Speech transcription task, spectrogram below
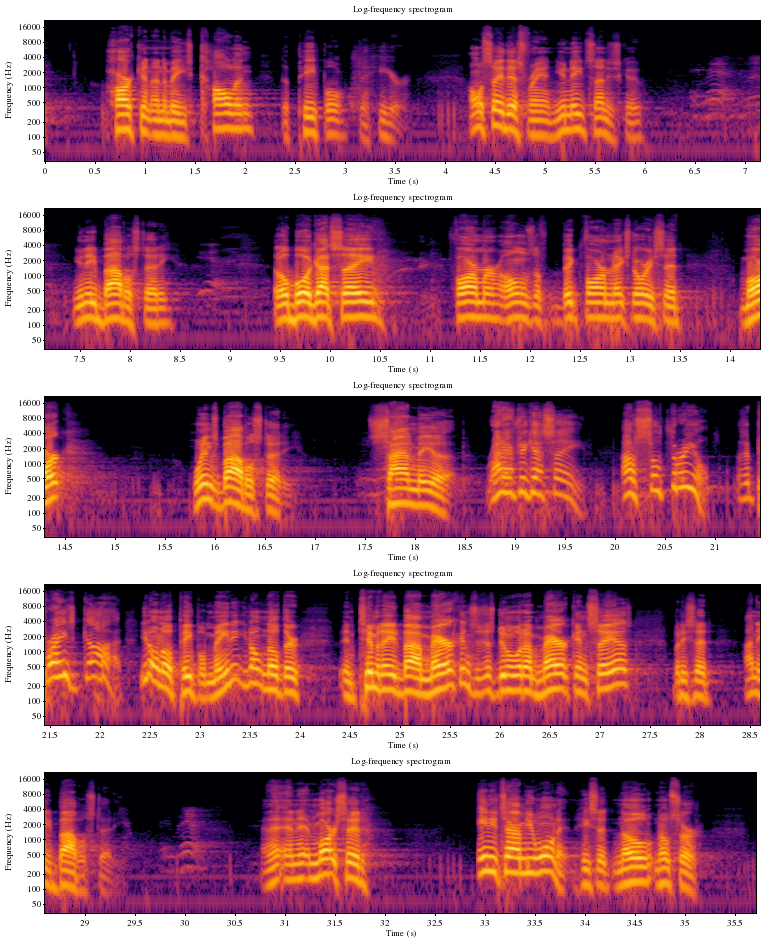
Hearken unto me. He's calling the people to hear. I want to say this, friend. You need Sunday school. You need Bible study. That old boy got saved farmer, owns a big farm next door. He said, Mark, when's Bible study? Sign me up. Right after he got saved. I was so thrilled. I said, Praise God. You don't know if people mean it. You don't know if they're intimidated by Americans and just doing what American says. But he said, I need Bible study. And, and Mark said, Anytime you want it. He said, No, no, sir.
